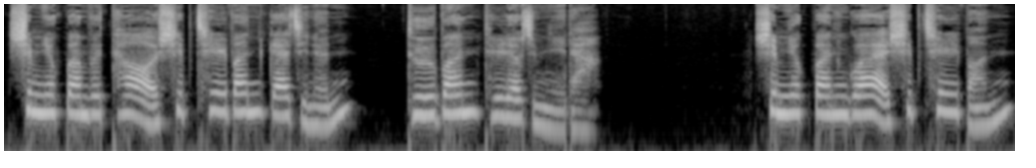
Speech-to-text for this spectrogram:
십육 번부터 십칠 번까지는 두 번 들려줍니다. 십육 번과 십칠 번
